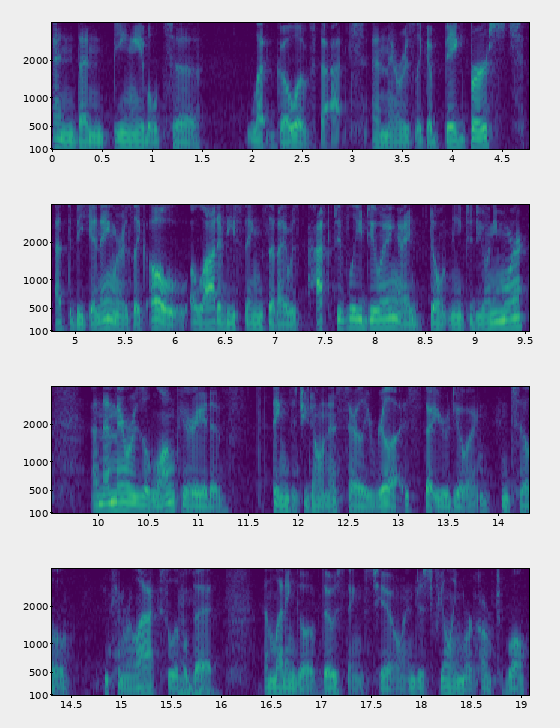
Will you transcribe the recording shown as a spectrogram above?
and then being able to let go of that. And there was like a big burst at the beginning where it was like, oh, a lot of these things that I was actively doing, I don't need to do anymore. And then there was a long period of things that you don't necessarily realize that you're doing until you can relax a little mm-hmm. bit and letting go of those things too and just feeling more comfortable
